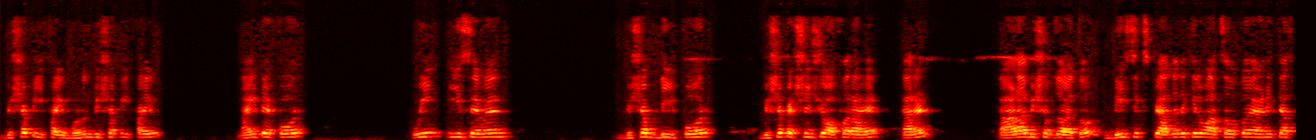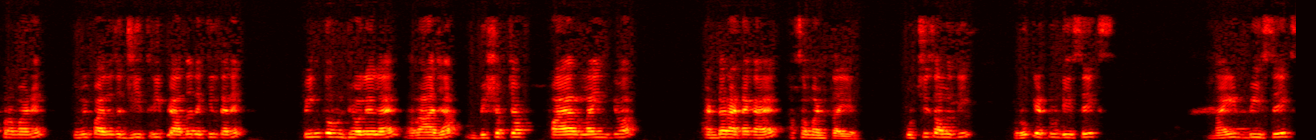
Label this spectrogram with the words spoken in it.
बिशप ई फाईव्ह म्हणून bishop E five knight A four queen E seven bishop D four bishop एक्सचेंजची ऑफर आहे. कारण काळा बिशप जो आहे तो डी सिक्स प्यादा देखील वाचवतोय आणि त्याचप्रमाणे तुम्ही पाहिलं तर जी थ्री प्यादा देखील त्याने पिन करून ठेवलेला आहे. राजा बिशपच्या फायर लाईन किंवा अंडर अटॅक आहे असं म्हणता येईल. पुढची चालू होती. Rook A two D six knight B six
